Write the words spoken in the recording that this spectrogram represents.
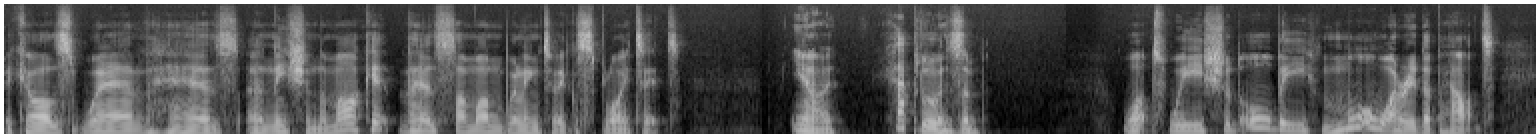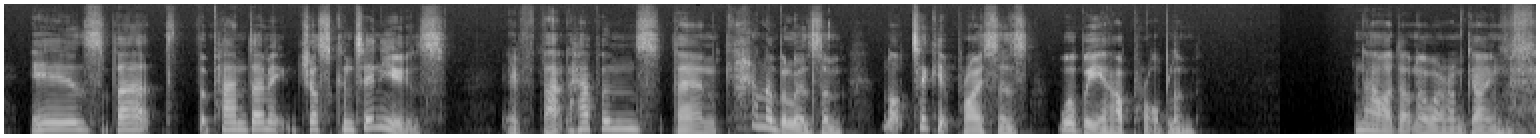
because where there's a niche in the market, there's someone willing to exploit it. You know, capitalism. What we should all be more worried about is that the pandemic just continues. If that happens, then cannibalism, not ticket prices, will be our problem. Now, I don't know where I'm going with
